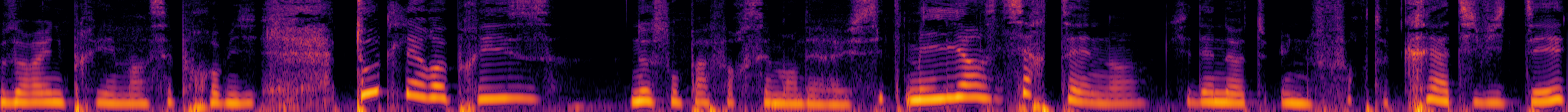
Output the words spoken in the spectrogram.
vous aurez une prime, hein, c'est promis. Toutes les reprises ne sont pas forcément des réussites, mais il y en a certaines qui dénotent une forte créativité.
